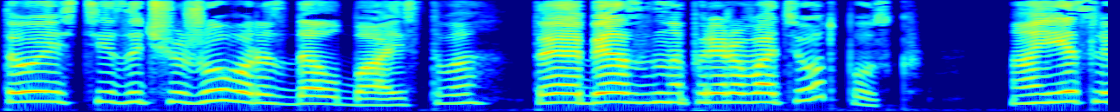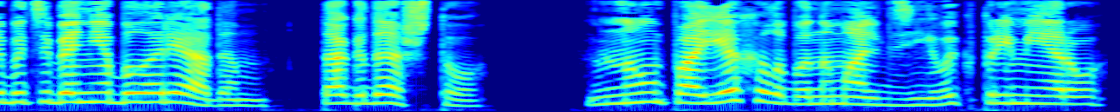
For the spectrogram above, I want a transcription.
«То есть из-за чужого раздолбайства ты обязана прерывать отпуск? А если бы тебя не было рядом, тогда что? Ну, поехала бы на Мальдивы, к примеру.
